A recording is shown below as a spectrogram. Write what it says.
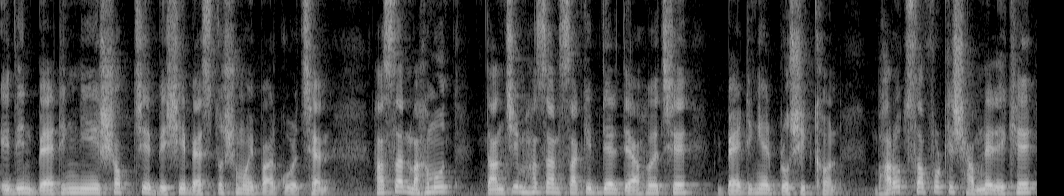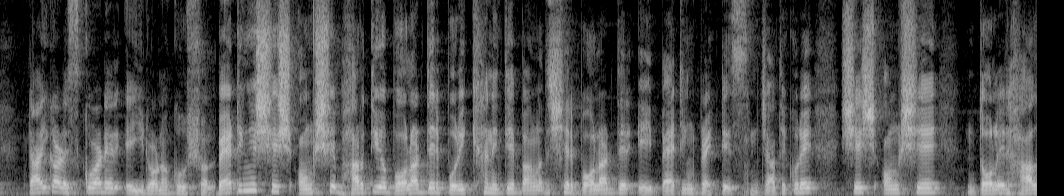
এদিন ব্যাটিং নিয়ে সবচেয়ে বেশি ব্যস্ত সময় পার করেছেন। হাসান মাহমুদ, তানজিম হাসান সাকিবদের দেওয়া হয়েছে ব্যাটিংয়ের প্রশিক্ষণ। ভারত সফরকে সামনে রেখে টাইগার স্কোয়াডের এই রণকৌশল। ব্যাটিংয়ের শেষ অংশে ভারতীয় বোলারদের পরীক্ষা নিতে বাংলাদেশের বোলারদের এই ব্যাটিং প্র্যাকটিস, যাতে করে শেষ অংশে দলের হাল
